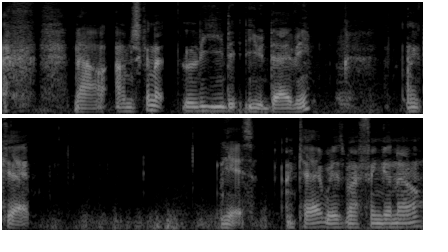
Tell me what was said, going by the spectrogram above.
now, I'm just going to lead you, Davy. Okay. Yes, Okay, where's my finger now?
